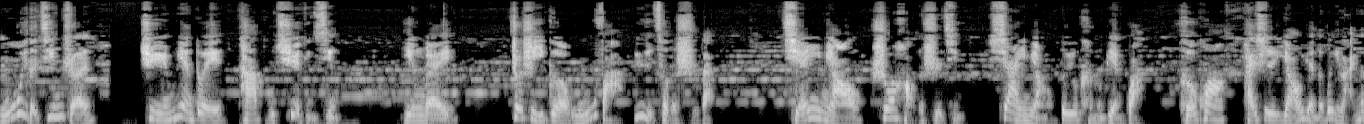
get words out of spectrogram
无畏的精神去面对它不确定性，因为这是一个无法预测的时代。前一秒说好的事情，下一秒都有可能变卦。何况还是遥远的未来呢？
